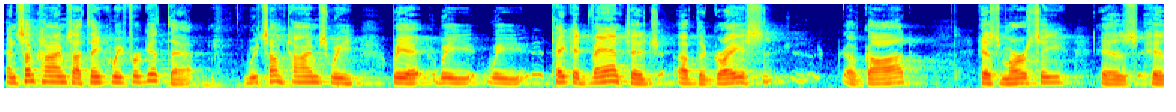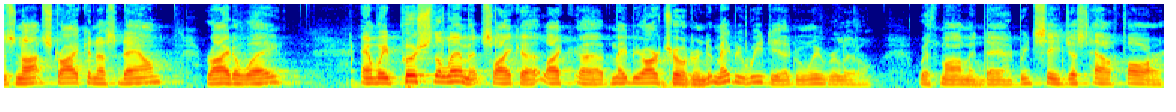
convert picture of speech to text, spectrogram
And sometimes I think we forget that. We, sometimes we, we, we, we take advantage of the grace of God, His mercy, His, His not striking us down right away. And we push the limits like, uh, like uh, maybe our children, maybe we did when we were little with mom and dad. We'd see just how far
